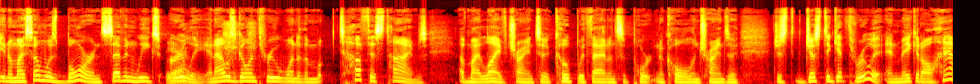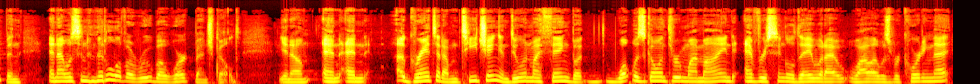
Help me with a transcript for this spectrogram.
you know, my son was born seven weeks early, and I was going through one of the mo- toughest times of my life, trying to cope with that and support Nicole, and trying to just just to get through it and make it all happen. And I was in the middle of a Roubo workbench build, you know, and and uh, granted, I'm teaching and doing my thing, but what was going through my mind every single day what I, while I was recording that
